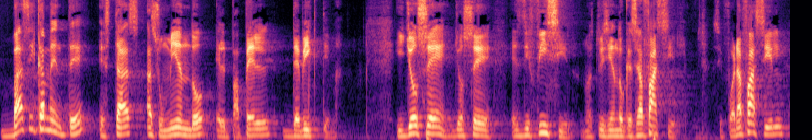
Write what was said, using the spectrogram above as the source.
Básicamente estás asumiendo el papel de víctima. Y yo sé, yo sé, es difícil, no estoy diciendo que sea fácil. Si fuera fácil,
